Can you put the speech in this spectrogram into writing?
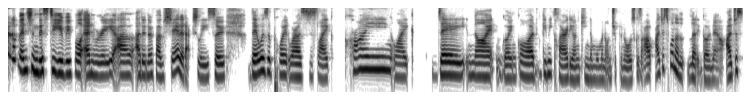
mentioned this to you before, Anne Marie. I don't know if I've shared it actually. So there was a point where I was just like crying, like day, night, going, God, give me clarity on Kingdom Woman entrepreneurs because I, I just want to let it go now. I just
